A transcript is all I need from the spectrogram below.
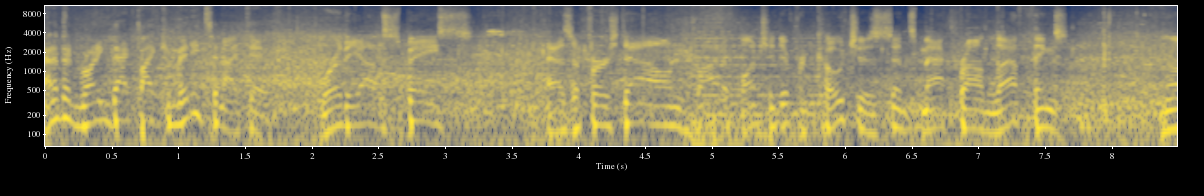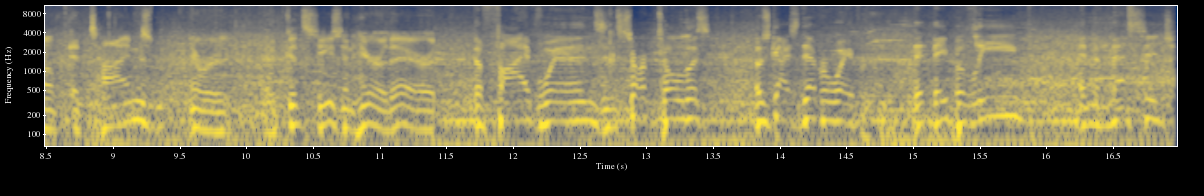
kind of been running back by committee tonight, Dave. Worthy out of space as a first down. Tried a bunch of different coaches since Mack Brown left. Things, you know, at times there were a good season here or there. The five wins, and Sark told us those guys never wavered. They, they believed in the message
